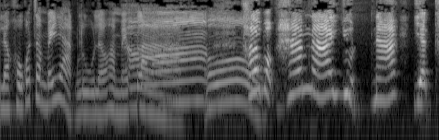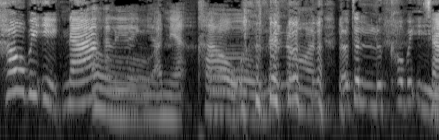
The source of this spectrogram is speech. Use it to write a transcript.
แล้วเขาก็จะไม่อยากรู้แล้วค่ะแม่ปลาอ๋อโอ้ถ้าเราบอกห้ห้ามนะหยุดนะ อย่าเข้าไปอีกนะเออออะไรอย่างเงี้ยอันเนี้ยเข้าออแน่นอนแล้วจะลึกเข้าไปอีกใช่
